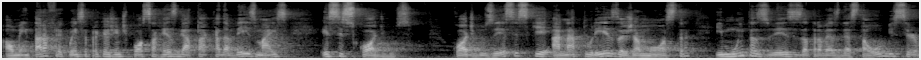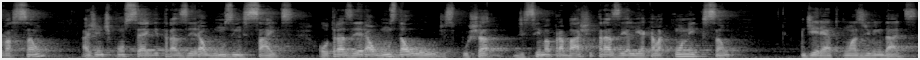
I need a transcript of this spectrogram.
aumentar a frequência para que a gente possa resgatar cada vez mais esses códigos. Códigos esses que a natureza já mostra e muitas vezes através desta observação a gente consegue trazer alguns insights ou trazer alguns downloads, puxar de cima para baixo e trazer ali aquela conexão direto com as divindades.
